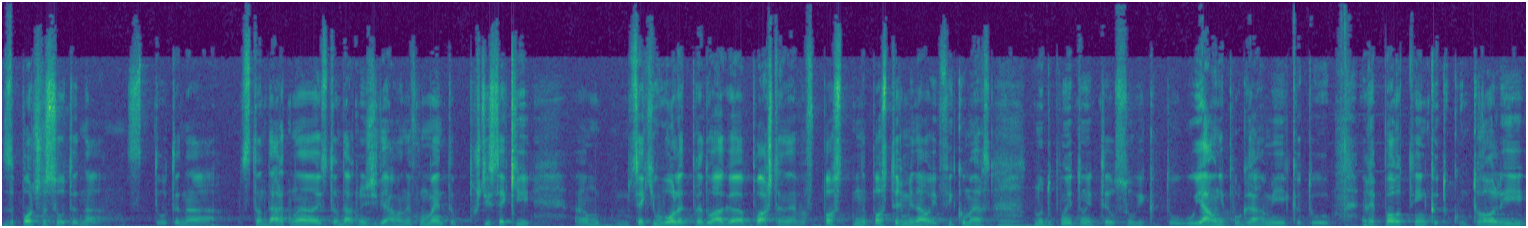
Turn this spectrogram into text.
започва се от една, от една стандартна и стандартно изживяване. В момента почти всеки всеки wallet предлага плащане в пост, на посттерминал и в e-commerce, но допълнителните услуги като лоялни програми, като репортинг, като контроли,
